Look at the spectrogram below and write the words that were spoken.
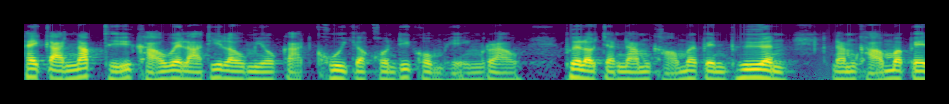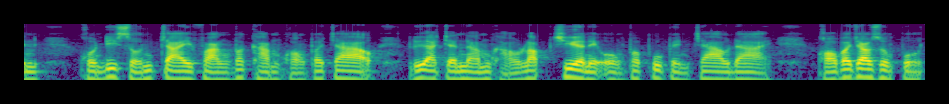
ให้การนับถือเขาเวลาที่เรามีโอกาสคุยกับคนที่ข่มเหงเรา เพื่อเราจะนำเขามาเป็นเพื่อนนำเขามาเป็นคนที่สนใจฟังพระคำของพระเจ้า หรืออาจจะนำเขารับเชื่อในองค์พระผู้เป็นเจ้าได้ ขอพระเจ้าทรงโปรด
